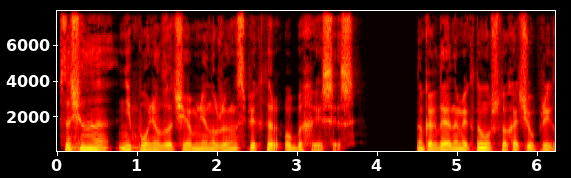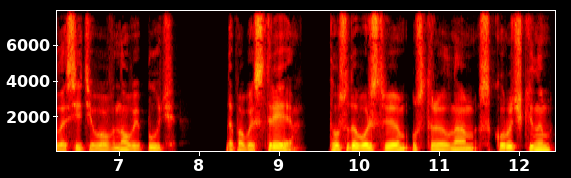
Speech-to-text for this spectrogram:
сначала не понял, зачем мне нужен инспектор ОБХСС. Но когда я намекнул, что хочу пригласить его в новый путь, да побыстрее, то с удовольствием устроил нам с Курочкиным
